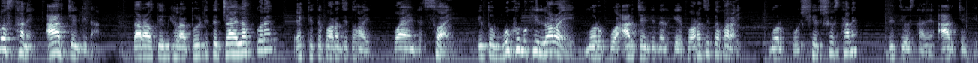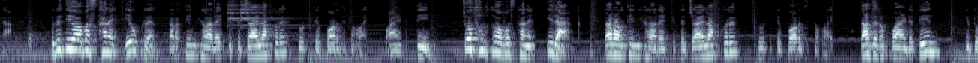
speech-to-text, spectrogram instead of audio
অবস্থানে আর্জেন্টিনা। তারাও তিন খেলার দুইটিতে জয়লাভ করে একটিতে পরাজিত হয় পয়েন্ট ছয়। কিন্তু মুখোমুখি লড়াইয়ে মরক্কো আর্জেন্টিনাকে পরাজিত করায় মরক্কো শীর্ষস্থানে দ্বিতীয় স্থানে আর্জেন্টিনা। তৃতীয় অবস্থানে ইউক্রেন, তারা তিন খেলার একটিতে জয়লাভ করে দুটিতে পরাজিত হয় পয়েন্ট তিন। চতুর্থ অবস্থানে ইরাক, তারাও তিন খেলার একটিতে জয়লাভ করে দুটিতে পরাজিত হয়। তাদেরও পয়েন্ট তিন, কিন্তু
